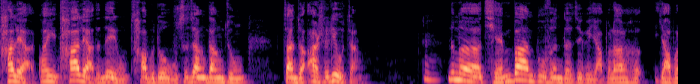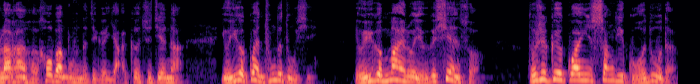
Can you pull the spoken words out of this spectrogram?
他俩关于他俩的内容差不多五十章当中占着二十六章，嗯，那么前半部分的这个亚伯拉和亚伯拉罕和后半部分的这个雅各之间呢，有一个贯通的东西，有一个脉络，有一个线索，都是各关于上帝国度的，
